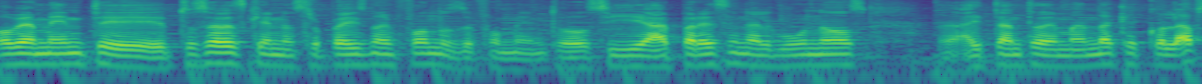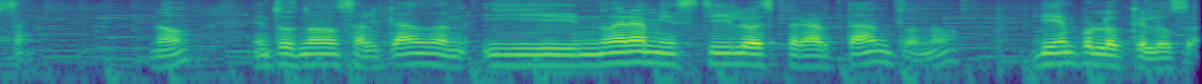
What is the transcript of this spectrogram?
obviamente tú sabes que en nuestro país no hay fondos de fomento, si aparecen algunos hay tanta demanda que colapsan, ¿no? Entonces no nos alcanzan y no era mi estilo esperar tanto, ¿no? bien por lo que los,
